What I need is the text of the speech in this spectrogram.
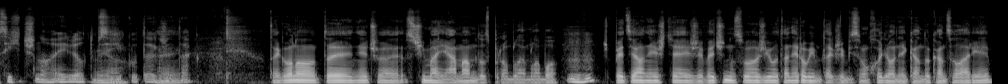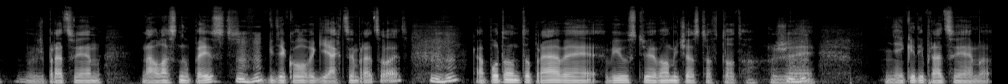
psychično, hej, že o tú psychiku, ja, takže hej. tak tak ono to je niečo, s čím aj ja mám dosť problém, lebo uh-huh. špeciálne ešte aj, že väčšinu svojho života nerobím tak, že by som chodil niekam do kancelárie, že pracujem na vlastnú pesť, uh-huh. kdekoľvek ja chcem pracovať. Uh-huh. A potom to práve vyústiuje veľmi často v toto, že uh-huh. niekedy pracujem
